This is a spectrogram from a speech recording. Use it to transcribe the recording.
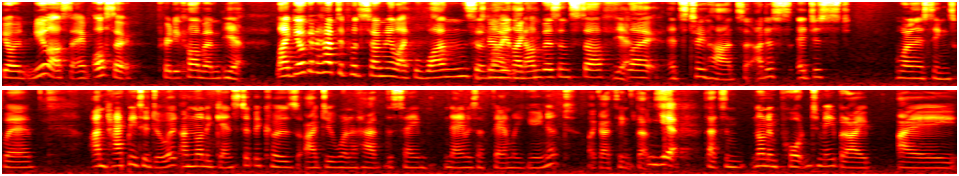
your new last name, also pretty common. yeah, Like you're gonna have to put so many like ones and like, like- numbers and stuff. yeah. Like it's too hard. So I just. It just one of those things where. I'm happy to do it. I'm not against it because I do want to have the same name as a family unit. Like I think that's Yeah. that's not important to me, but I I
